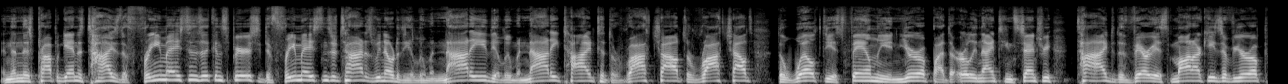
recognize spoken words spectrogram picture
And then this propaganda ties the Freemasons to the conspiracy. The Freemasons are tied, as we know, to the Illuminati. The Illuminati tied to the Rothschilds. The Rothschilds, the wealthiest family in Europe by the early 19th century, tied to the various monarchies of Europe.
